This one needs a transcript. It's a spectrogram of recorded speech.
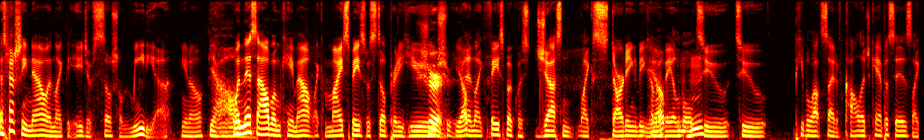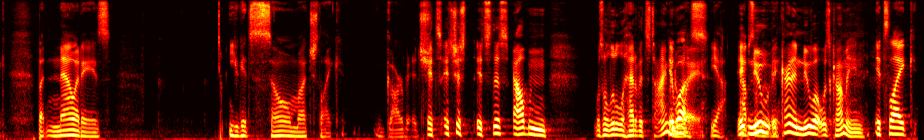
especially now in like the age of social media you know Yeah. when this album came out like myspace was still pretty huge Sure, yep. and like facebook was just like starting to become Yep, available mhm. to to people outside of college campuses like but nowadays you get so much like garbage It's it's just it's this album was a little ahead of its time it in was a way. yeah It absolutely. knew it kind of knew what was coming. It's like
